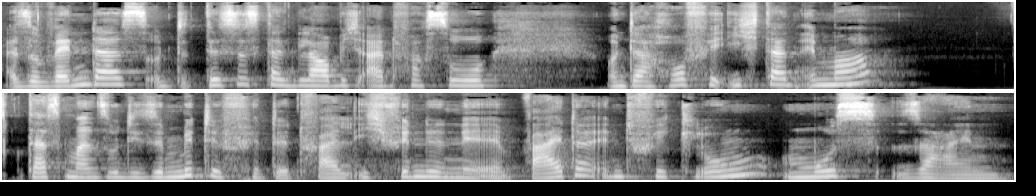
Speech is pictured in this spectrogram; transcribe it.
also wenn das, und das ist dann, glaube ich, einfach so, und da hoffe ich dann immer, dass man so diese Mitte findet, weil ich finde, eine Weiterentwicklung muss sein.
